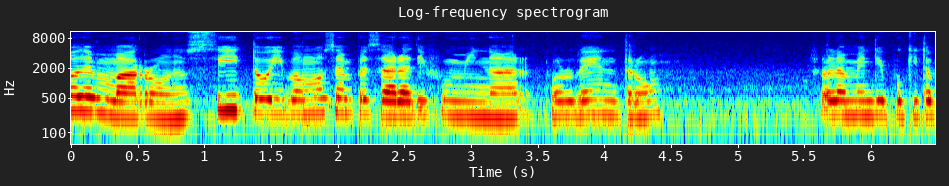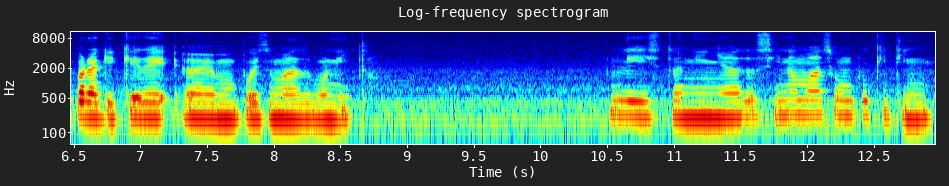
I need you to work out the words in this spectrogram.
de marroncito y vamos a empezar a difuminar por dentro. Solamente un poquito para que quede em, pues más bonito. Listo niñas así nomás un poquitín.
